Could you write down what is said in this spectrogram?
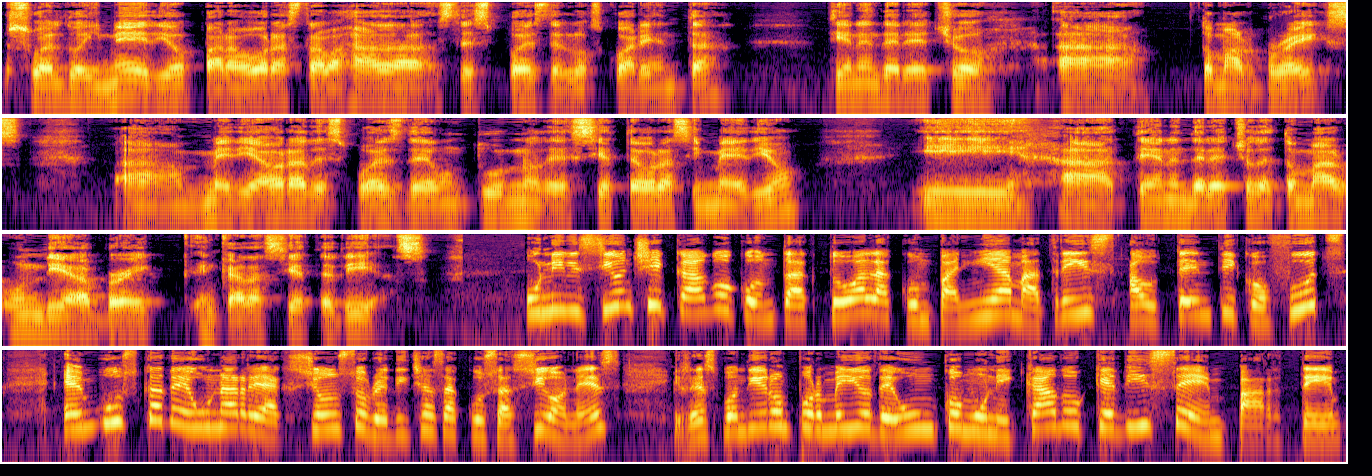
sueldo y medio para horas trabajadas después de los 40, tienen derecho a tomar breaks, media hora después de un turno de siete horas y medio y ah, tienen derecho de tomar un día break en cada siete días. Univision Chicago contactó a la compañía matriz Auténtico Foods en busca de una reacción sobre dichas acusaciones y respondieron por medio de un comunicado que dice en parte,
